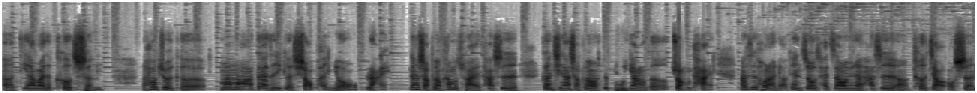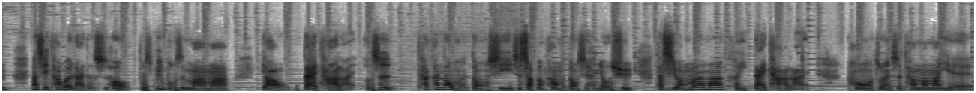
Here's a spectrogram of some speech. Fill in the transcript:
呃 DIY 的课程，然后就有个妈妈带着一个小朋友来，那个小朋友看不出来他是跟其他小朋友是不一样的状态，但是后来聊天之后才知道，原来他是呃特教生。那其实他会来的时候，不是并不是妈妈要带他来，而是。他看到我们的东西，是小朋友看我们东西很有趣，他希望妈妈可以带他来。然后重点是他妈妈也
